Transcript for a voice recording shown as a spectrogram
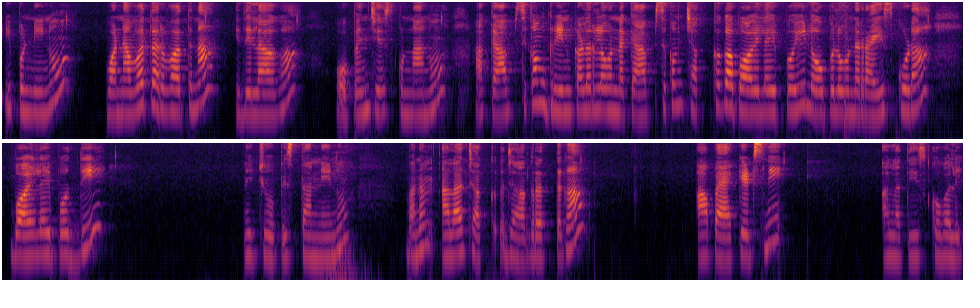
ఇప్పుడు నేను వన్ అవర్ తర్వాతన ఇదిలాగా ఓపెన్ చేసుకున్నాను. ఆ క్యాప్సికమ్ గ్రీన్ కలర్లో ఉన్న క్యాప్సికమ్ చక్కగా బాయిల్ అయిపోయి లోపల ఉన్న రైస్ కూడా బాయిల్ అయిపోద్ది. మీకు చూపిస్తాను నేను. మనం అలా చక్క జాగ్రత్తగా ఆ ప్యాకెట్స్ని అలా తీసుకోవాలి.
